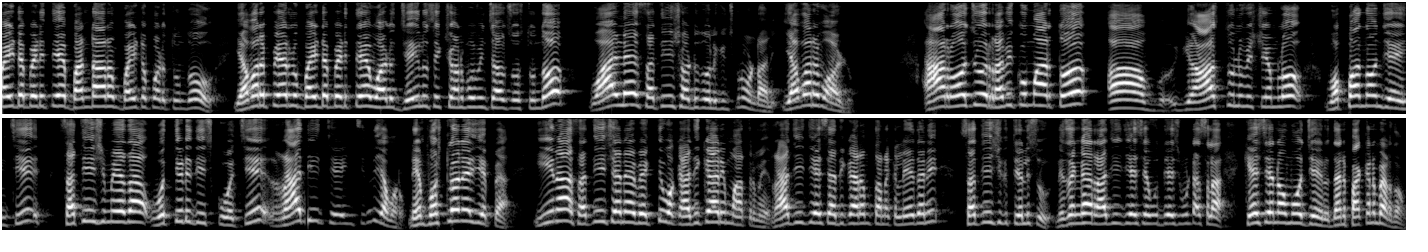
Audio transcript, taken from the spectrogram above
బయట పెడితే బండారం బయటపడుతుందో ఎవరి పేర్లు బయట పెడితే వాళ్ళు జైలు శిక్ష అనుభవించాల్సి వస్తుందో వాళ్ళే సతీష్ అడ్డు తొలగించుకుని ఉండాలి. ఎవరు వాళ్ళు? ఆ రోజు రవికుమార్తో ఆ ఆస్తుల విషయంలో ఒప్పందం చేయించి సతీష్ మీద ఒత్తిడి తీసుకువచ్చి రాజీ చేయించింది ఎవరు? నేను ఫస్ట్లోనే చెప్పా. ఈయన సతీష్ అనే వ్యక్తి ఒక అధికారి మాత్రమే. రాజీ చేసే అధికారం తనకు లేదని సతీష్కి తెలుసు. నిజంగా రాజీ చేసే ఉద్దేశం ఉంటే అసలు కేసే నమోదు చేయరు. దాన్ని పక్కన పెడదాం.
